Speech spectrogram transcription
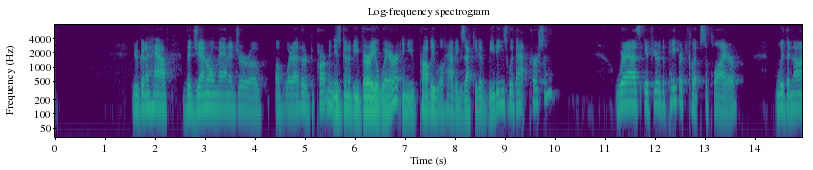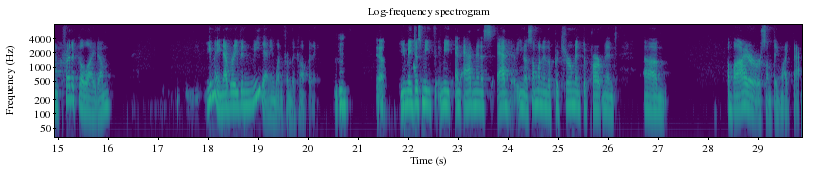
You're going to have the general manager of, of whatever department is going to be very aware, and you probably will have executive meetings with that person. Whereas if you're the paperclip supplier with a non critical item, you may never even meet anyone from the company. Mm-hmm. Yeah. You may just meet meet an admin, ad, you know, someone in the procurement department, um, a buyer or something like that.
